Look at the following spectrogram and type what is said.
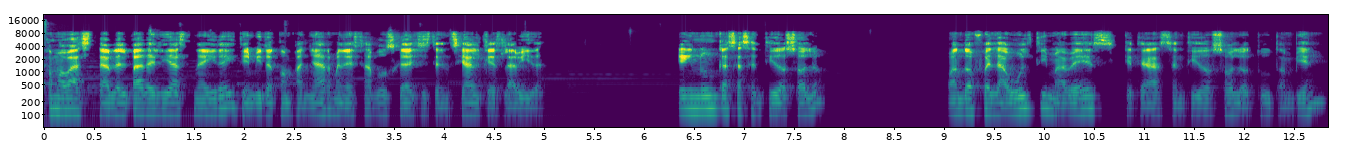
¿cómo vas? Te habla el padre Elías Neire y te invito a acompañarme en esta búsqueda existencial que es la vida. ¿Quién nunca se ha sentido solo? ¿Cuándo fue la última vez que te has sentido solo tú también?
